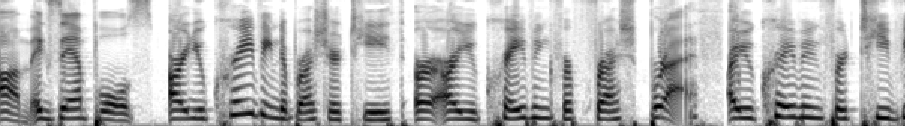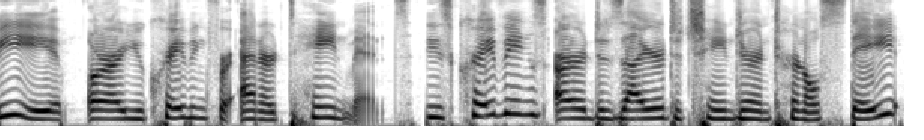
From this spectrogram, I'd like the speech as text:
Um, examples Are you craving to brush your teeth, or are you craving for fresh breath? Are you craving for TV, or are you craving for entertainment? These cravings are a desire to change your internal state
